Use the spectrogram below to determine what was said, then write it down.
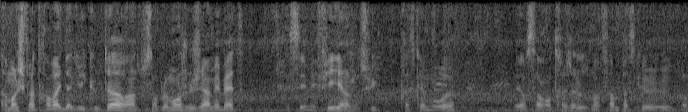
Ah, Moi, je fais un travail d'agriculteur, hein, tout simplement. Je gère mes bêtes. C'est mes filles, hein, j'en suis presque amoureux. D'ailleurs, ça rend très jalouse ma femme parce que quand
